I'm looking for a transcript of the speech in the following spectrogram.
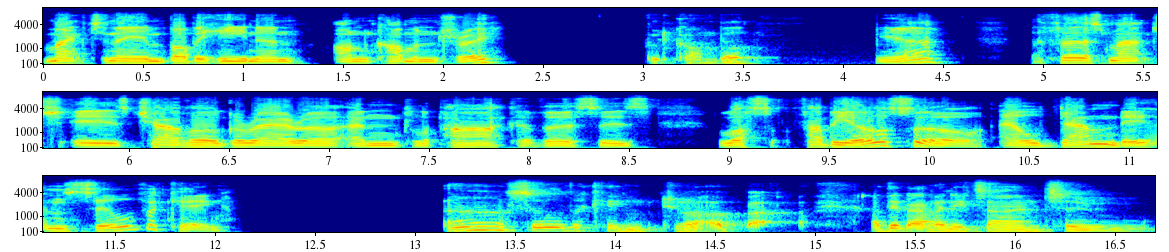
Mike and Bobby Heenan on commentary. Good combo. Yeah. The first match is Chavo Guerrero and La Parka versus Los Fabulosos, El Dandy, and Silver King. Ah, Silver King. Do you know? I, I didn't have any time to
